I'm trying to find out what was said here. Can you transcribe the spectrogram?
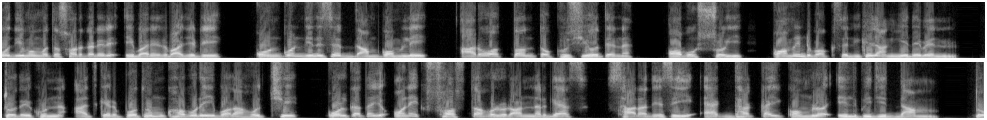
মোদী মমতা সরকারের এবারের বাজেটে কোন কোন জিনিসের দাম কমলে আরও অত্যন্ত খুশি হতেন অবশ্যই কমেন্ট বক্সে লিখে জানিয়ে দেবেন। তো দেখুন, আজকের প্রথম খবরেই বলা হচ্ছে, কলকাতায় অনেক সস্তা হলো রান্নার গ্যাস, সারা দেশেই এক ধাক্কায় কমলো এলপিজির দাম। তো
